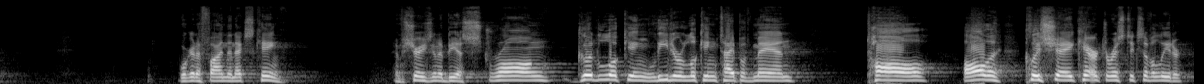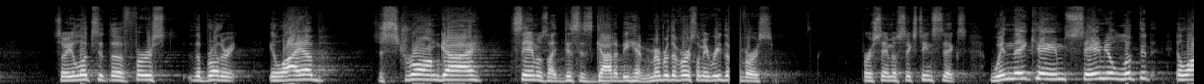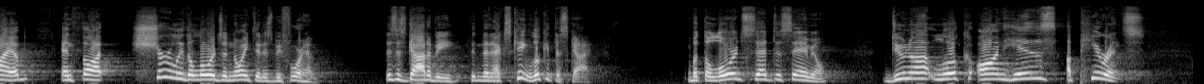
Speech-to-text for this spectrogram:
we're going to find the next king. I'm sure he's going to be a strong, good looking, leader looking type of man, tall, all the cliche characteristics of a leader. So he looks at the first, the brother Eliab, he's a strong guy. Samuel's like, this has got to be him. Remember the verse? Let me read the verse. 1 Samuel 16, 6. When they came, Samuel looked at Eliab and thought, surely the Lord's anointed is before him. This has got to be the next king. Look at this guy. But the Lord said to Samuel, Do not look on his appearance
